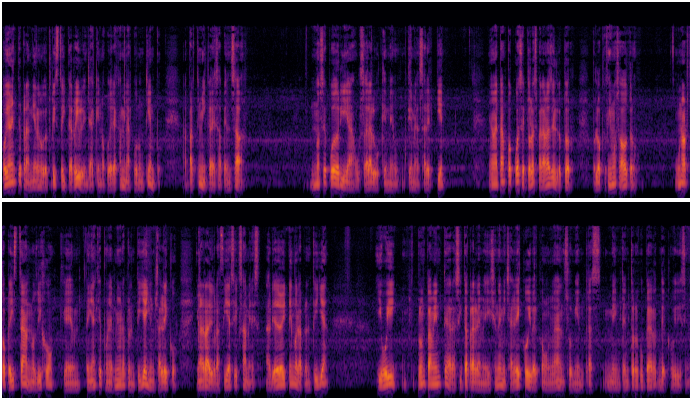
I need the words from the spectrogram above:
Obviamente para mí era algo triste y terrible, ya que no podría caminar por un tiempo. Aparte mi cabeza pensaba, no se podría usar algo que me, que me alzara el pie. Mi mamá tampoco aceptó las palabras del doctor, por lo que fuimos a otro. Un ortopedista nos dijo que tenían que ponerme una plantilla y un chaleco, y unas radiografías y exámenes. Al día de hoy tengo la plantilla y voy prontamente a la cita para la medición de mi chaleco y ver cómo me avanzo mientras me intento recuperar del COVID-19.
